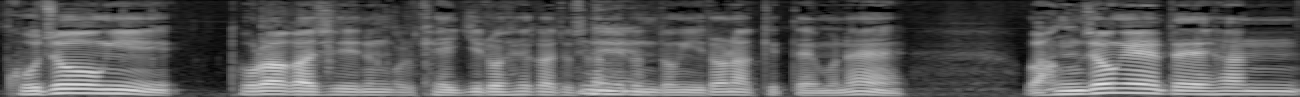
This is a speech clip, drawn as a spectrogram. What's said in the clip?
고종이 돌아가시는 걸 계기로 해가지고 3.1 운동이 일어났기 때문에 왕정에 대한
